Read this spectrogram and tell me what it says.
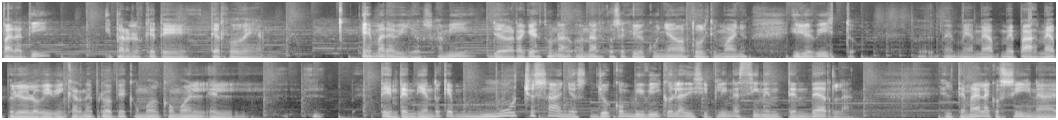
para ti y para los que te, te rodean. Es maravilloso. A mí, de verdad que esto es una, una de las cosas que yo he cuñado estos últimos años y yo he visto, me, me, me, yo lo viví en carne propia, como, como el, entendiendo que muchos años yo conviví con la disciplina sin entenderla. El tema de la cocina,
